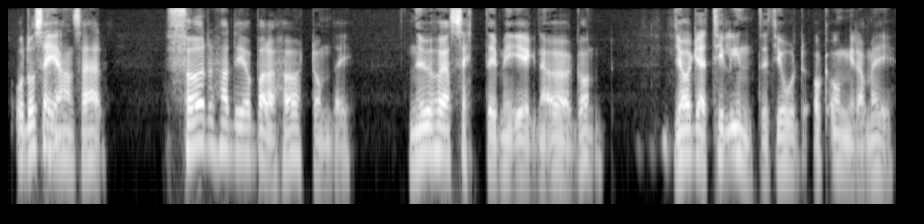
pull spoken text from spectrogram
Och då säger Mm. han så här. Förr hade jag bara hört om dig. Nu har jag sett dig med egna ögon. Jag är tillintetgjord och ångrar mig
